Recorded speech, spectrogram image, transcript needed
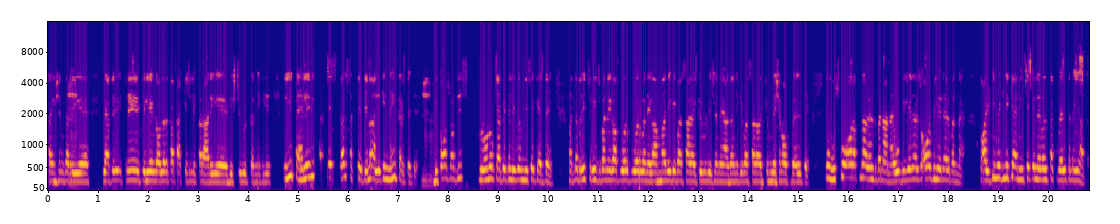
सैंक्शन कर रही है या फिर इतने ट्रिलियन डॉलर का पैकेज लेकर आ रही है डिस्ट्रीब्यूट करने के लिए। तो ये पहले भी करते कर सकते थे ना लेकिन नहीं करते थे। Because of this crony capitalism जिसे कहते हैं। मतलब रिच रिच बनेगा पुअर पुअर बनेगा। अंबानी के पास सारा एक्यूमुलेशन है अदानी के पास सारा एक्यूमुलेशन ऑफ़ वेल्थ है। तो उसको और अपना वेल्थ बनाना है वो बिलियनर और बिलियनर बनना है। तो अल्टीमेटली क्या नीचे के लेवल तक वेल्थ नहीं आता।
